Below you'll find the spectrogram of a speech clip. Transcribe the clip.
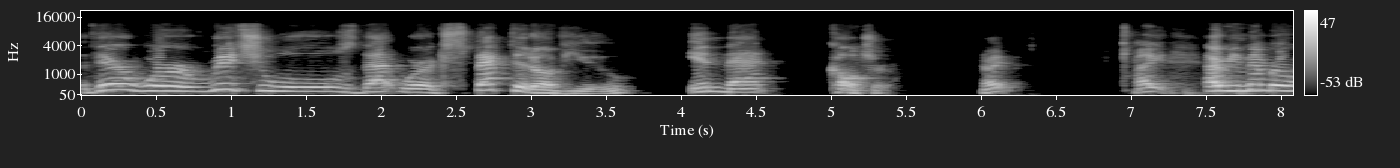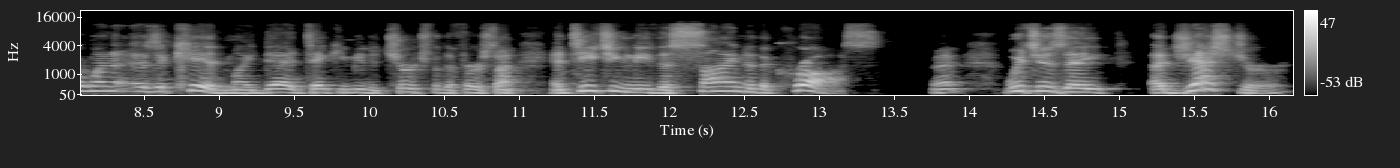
there were rituals that were expected of you in that culture, right? I, I remember when, as a kid, my dad taking me to church for the first time and teaching me the sign of the cross, right? Which is a, a gesture,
